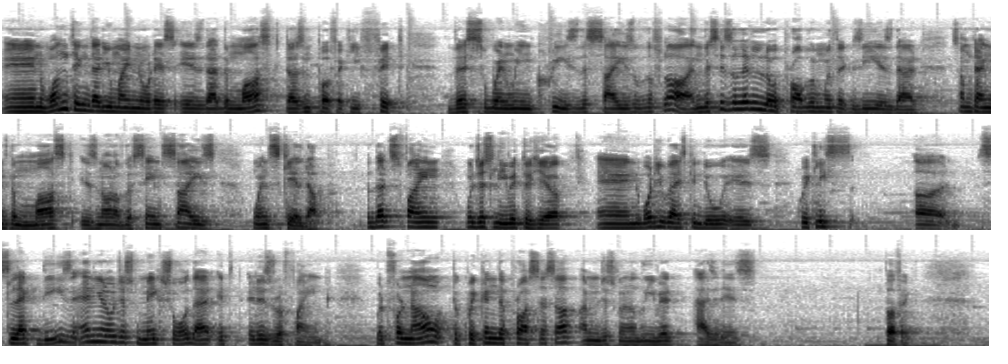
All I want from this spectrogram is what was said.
And one thing that you might notice is that the mask doesn't perfectly fit this when we increase the size of the flower. And this is a little of a problem with XD is that sometimes the mask is not of the same size when scaled up. But that's fine, we'll just leave it to here. And what you guys can do is quickly uh, select these and you know just make sure that it, it is refined. But for now, to quicken the process up, I'm just gonna leave it as it is. Perfect.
